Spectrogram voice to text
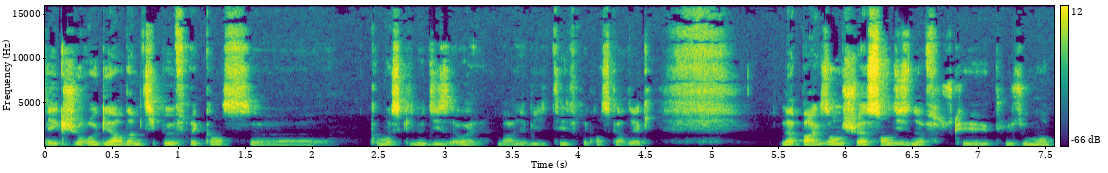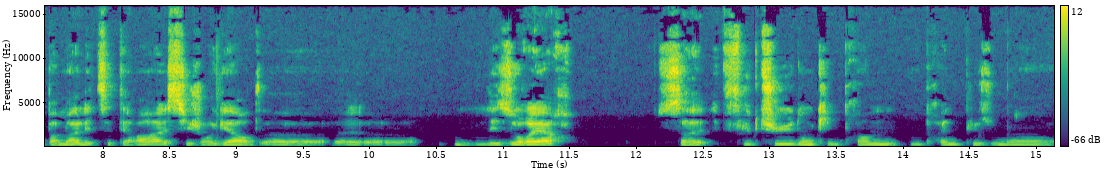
et que je regarde un petit peu fréquence, euh, comment est-ce qu'ils le disent? Ouais, variabilité fréquence cardiaque. Là, par exemple, je suis à 119, ce qui est plus ou moins pas mal, etc. Et si je regarde les horaires, ça fluctue, donc ils me prennent, ils me prennent plus ou moins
